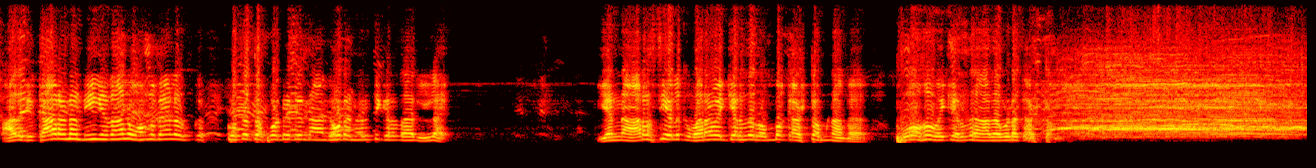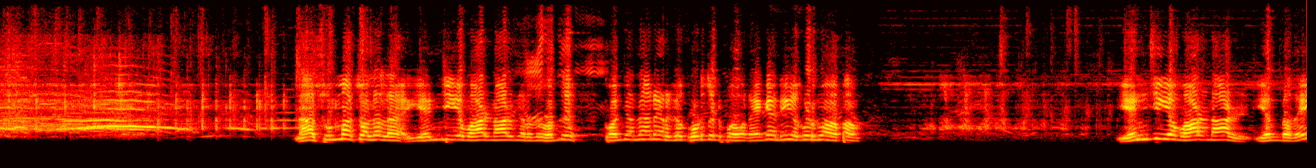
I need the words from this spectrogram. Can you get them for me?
அதுக்கு காரணம் நீங்க தானே உங்க மேல கு- குத்தத்தை போட்டுட்டு நான் அதோட நிறுத்திக்கிறதா இல்லை. என்ன அரசியலுக்கு வர வைக்கிறது ரொம்ப கஷ்டம் நாங்க போக வைக்கிறது அதை விட கஷ்டம். நான் சும்மா சொல்லல எஞ்சிய வாழ்நாள்ங்கிறது வந்து கொஞ்சம் தானே இருக்கு கொடுத்துட்டு போவேன் எங்க நீங்க கொடுங்க அப்பா. எஞ்சிய வாழ்நாள் என்பதை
